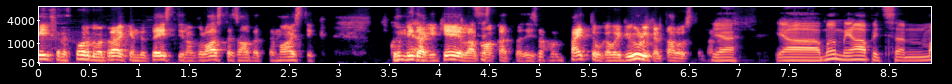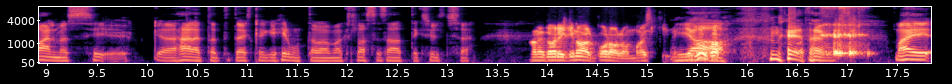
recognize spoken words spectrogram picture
kõik sellest korduvalt rääkinud, et Eesti nagu lastesaadete maastik. kui midagi keelama Sest... hakata, siis noh, pätuga võib julgelt alustada. jah, ja Mõmmi Aabits on maailmas Äh, hääletatud üheks kõige hirmutavamaks lastesaateks üldse. no need originaal Porolo maskid. jaa, need on, ma ei,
